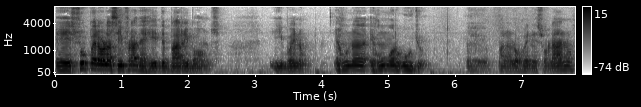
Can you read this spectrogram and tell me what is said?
eh, superó las cifras de hit de Barry Bones. Y bueno, es, una, es un orgullo eh, para los venezolanos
